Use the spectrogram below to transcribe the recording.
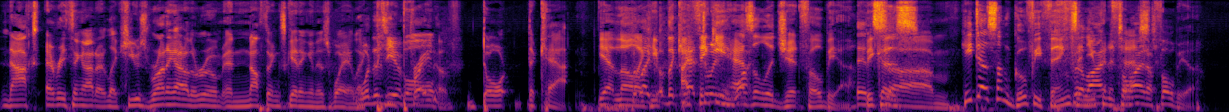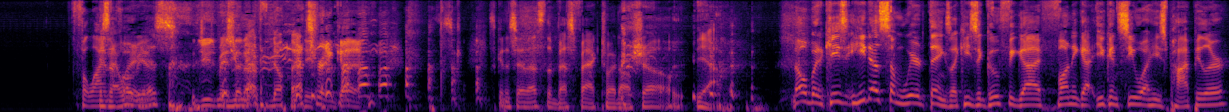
knocks everything out of like he was running out of the room and nothing's getting in his way. Like What is he afraid of? Door, the cat. Yeah, no, But, like, like, he, the I think he has what? a legit phobia It's, because um, he does some goofy things, and you can attest. felinophobia. Is that what it Felinophobia? Did you make that up? No That's pretty good. I was gonna say that's the best factoid all show. Yeah. No, but he's he does some weird things. Like he's a goofy guy, funny guy. You can see why he's popular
